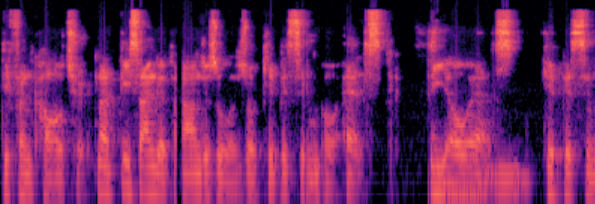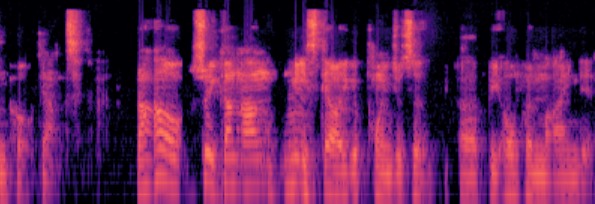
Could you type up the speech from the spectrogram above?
different culture。那第三个刚刚就是我说 keep it simple，S，C O S，keep it simple 这样子。然后，所以刚刚 miss 掉一个 point，就是呃，be open minded。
